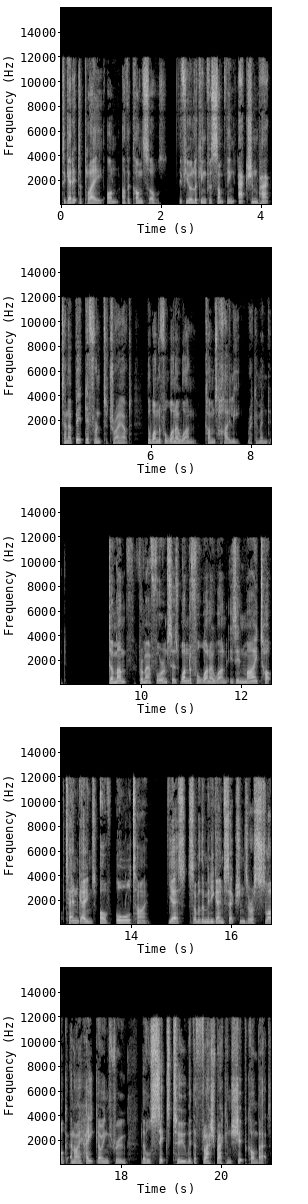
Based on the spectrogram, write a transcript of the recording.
to get it to play on other consoles. If you're looking for something action packed and a bit different to try out, The Wonderful 101 comes highly recommended. The month from our forum says Wonderful 101 is in my top 10 games of all time. Yes, some of the minigame sections are a slog, and I hate going through level 6 2 with the flashback and ship combat,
